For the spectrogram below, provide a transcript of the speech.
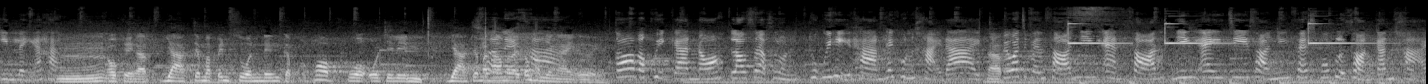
กินอะไรอย่างเงี้ยค่ะ อืมโอเคครับ อยากจะมาเป็นส่วนหนึ่งกับครอบครัวโอจิลิน อยากจะมาทำอะไรเชิญเลยต้องทำค่ะยังไงเอ่ย ก็มาคุยกันเนาะ เราสนับสนุนทุกวิถีทางให้คุณขายได้ ครับ ไม่ว่าจะเป็นสอนยิงแอดสอนยิง IG สอนยิง Facebook หรือสอนการขาย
